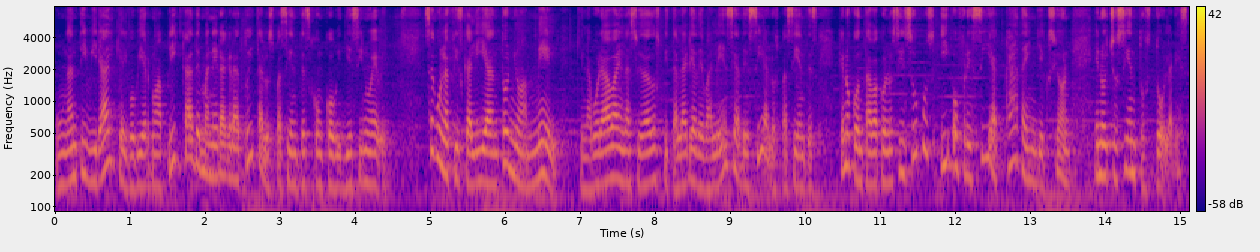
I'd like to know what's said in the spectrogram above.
un antiviral que el gobierno aplica de manera gratuita a los pacientes con COVID-19. Según la Fiscalía, Antonio Amel, quien laboraba en la ciudad hospitalaria de Valencia, decía a los pacientes que no contaba con los insumos y ofrecía cada inyección en 800 dólares.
